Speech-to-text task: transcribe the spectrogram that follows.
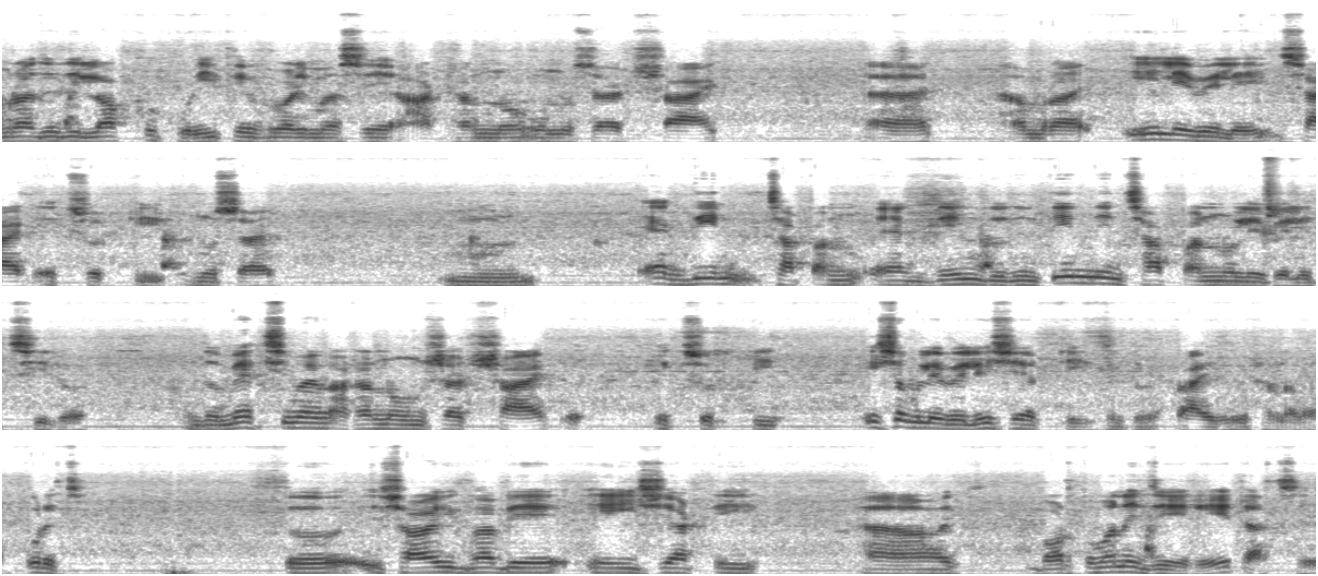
আমরা যদি লক্ষ্য করি ফেব্রুয়ারি মাসে আটান্ন উনষাট, ষাট আমরা এই লেভেলে ষাট, একষট্টি, উনষাট একদিন ছাপ্পান্ন, একদিন, দুদিন তিন দিন ছাপ্পান্ন লেভেলে ছিল। কিন্তু ম্যাক্সিমাম আটান্ন উনষাট, ষাট, একষট্টি এইসব লেভেলে শেয়ারটি কিন্তু প্রায় ওঠানামা করেছে। তো স্বাভাবিকভাবে এই শেয়ারটি বর্তমানে যে রেট আছে,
